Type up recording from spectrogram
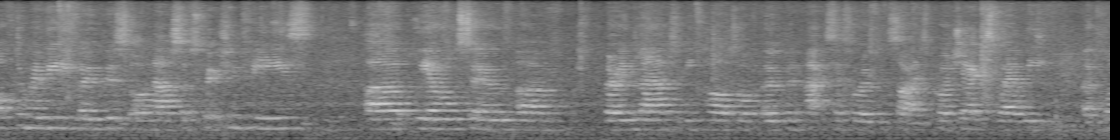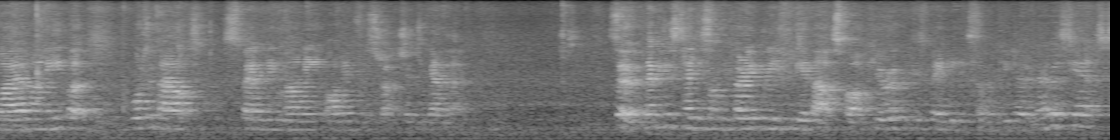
Often we're really focused on our subscription fees. Uh, we are also um, very glad to be part of open access or open science projects where we acquire money, but what about spending money on infrastructure together? So let me just tell you something very briefly about SPARC Europe, because maybe some of you don't know us yet.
